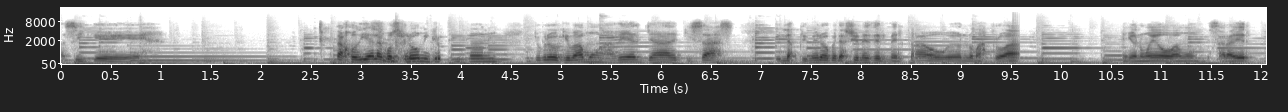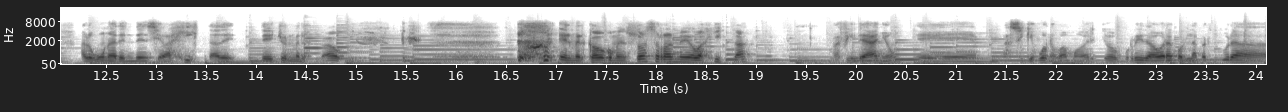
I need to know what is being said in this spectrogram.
Así que está jodida la cosa del Omicron. Yo creo que vamos a ver ya quizás en las primeras operaciones del mercado, lo más probable. Año nuevo vamos a empezar a ver alguna tendencia bajista. De, de hecho, el mercado. el mercado comenzó a cerrar medio bajista a fin de año. Eh, así que bueno, vamos a ver qué va a ocurrir ahora con la apertura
